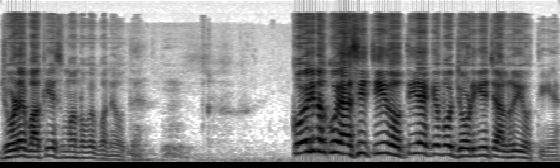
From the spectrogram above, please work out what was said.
جوڑے باقی آسمانوں پہ بنے ہوتے ہیں۔ کوئی نہ کوئی ایسی چیز ہوتی ہے کہ وہ جوڑیاں چل رہی ہوتی ہیں۔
